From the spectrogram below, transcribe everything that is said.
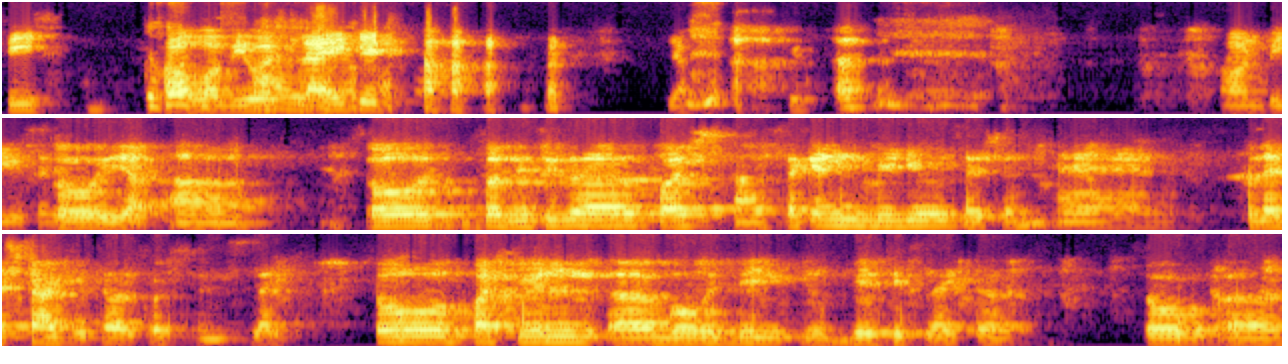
see how our viewers Fire. like it. Yeah on to you Sajal. So yeah, uh, so so this is our first uh, second video session, and so let's start with our questions. Like so, first we'll uh, go with the basics. Like uh, so, uh,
